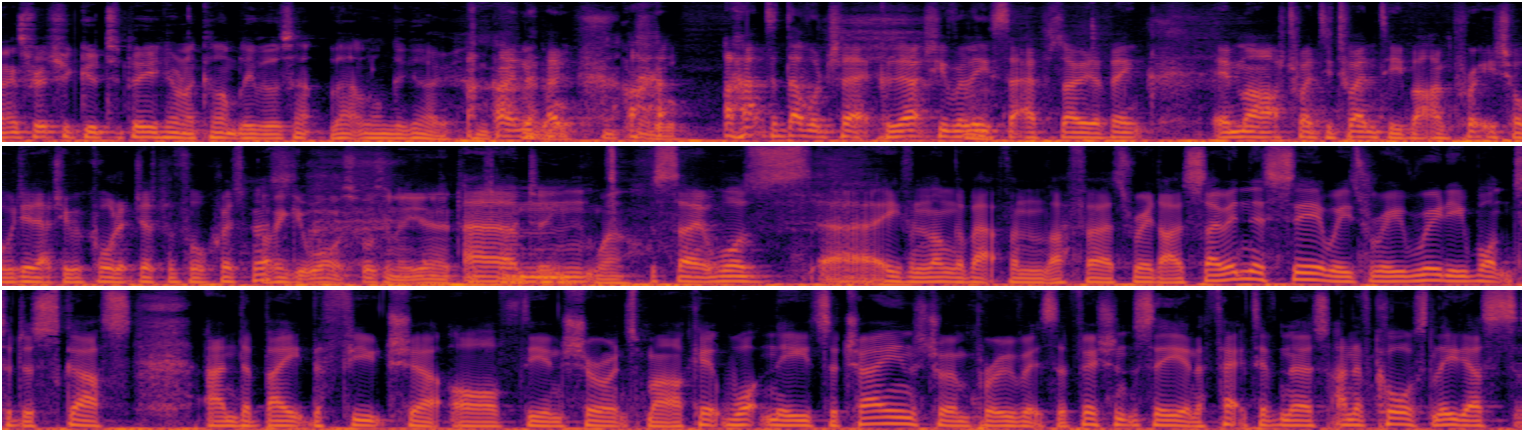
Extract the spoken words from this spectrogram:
Thanks, Richard. Good to be here, and I can't believe it was that, that long ago. Incredible. I, know. Incredible. I, I, had to double check because we actually released that episode, I think, in March 2020, but I'm pretty sure we did actually record it just before Christmas. I think it was, wasn't it? Yeah, 2019. Um, wow. So it was uh, even longer back than I first realised. So in this series, we really want to discuss and debate the future of the insurance market, what needs to change to improve its efficiency and effectiveness, and of course, lead us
